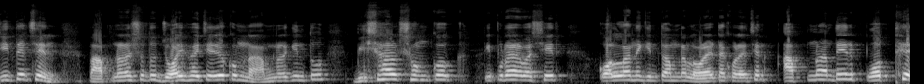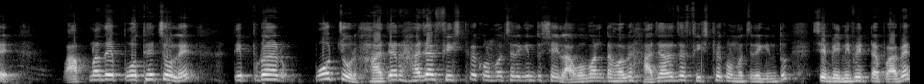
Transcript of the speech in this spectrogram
জিতেছেন বা আপনারা শুধু জয় হয়েছে এরকম না, আপনারা কিন্তু বিশাল সংখ্যক ত্রিপুরাবাসীর কল্যাণে কিন্তু আমরা লড়াইটা করেছেন। আপনাদের পথে আপনাদের পথে চলে ত্রিপুরার প্রচুর, হাজার হাজার ফিক্সড পে কর্মচারী কিন্তু সেই লাভবানটা হবে, হাজার হাজার ফিক্সড পে কর্মচারী কিন্তু সে বেনিফিটটা পাবে।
